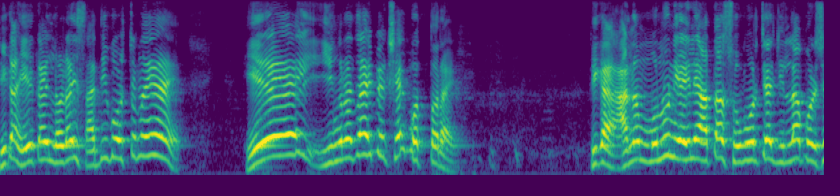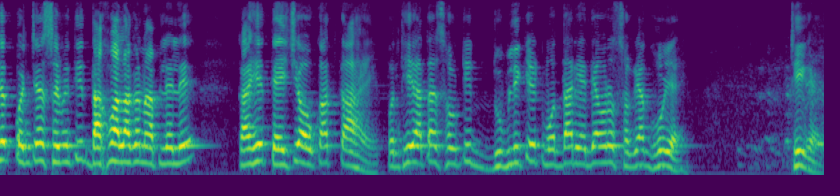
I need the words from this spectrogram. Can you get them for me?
ठीक आहे? हे काही लढाई साधी गोष्ट नाही आहे. हे इंग्रजाईपेक्षाही बत्तर आहे. ठीक आहे? आणि म्हणून यायले आता समोरच्या जिल्हा परिषद पंचायत समितीत दाखवा लागन आपल्याला का हे त्याची अवकात का आहे? पण ते आता शेवटी डुप्लिकेट मतदार याद्यावरच सगळ्या घोय आहे. ठीक आहे?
